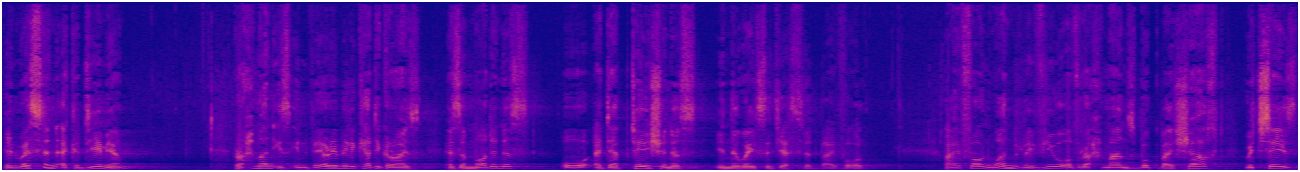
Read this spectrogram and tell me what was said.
In Western academia, Rahman is invariably categorized as a modernist or adaptationist in the way suggested by Voll. I have found one review of Rahman's book by Schacht which says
